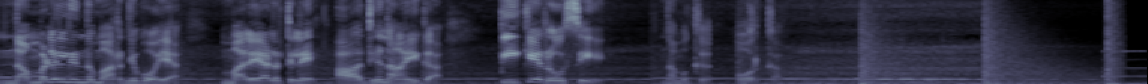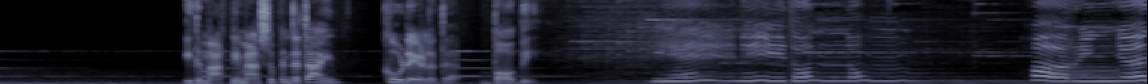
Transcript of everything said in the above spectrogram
നമ്മളിൽ നിന്ന് മറിഞ്ഞുപോയ മലയാളത്തിലെ ആദ്യ നായിക പി കെ റോസിയെ നമുക്ക് ഓർക്കാം. ഇത് മാഗ്നി മാഷപ്പിന്റെ ടൈം. കൂടെയുള്ളത് ബോബി. ഏനിതൊന്നും അറിഞ്ഞതേയില്ലേ?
